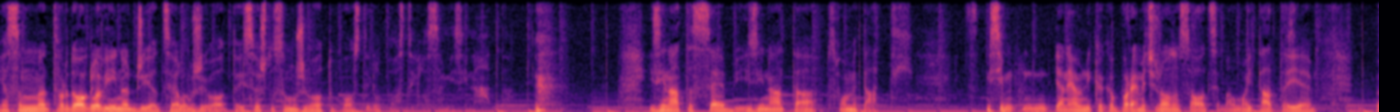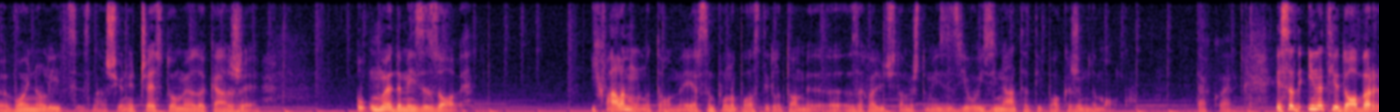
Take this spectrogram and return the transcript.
Ja sam tvrdoglavi inađija celog života i sve što sam u životu postigla, postigla sam iz inata. iz inata sebi, iz inata svome tati. Mislim, ja nemam nikakav poremećen odnos sa ocem, ali moj tata je e, vojno lice, znaš, i on je često umeo da kaže, umeo da me izazove. I hvala mu na tome, jer sam puno postigla tome, e, zahvaljujući tome što me izazivo iz inata ti pokažem da mogu. Tako je. E sad, inat je dobar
